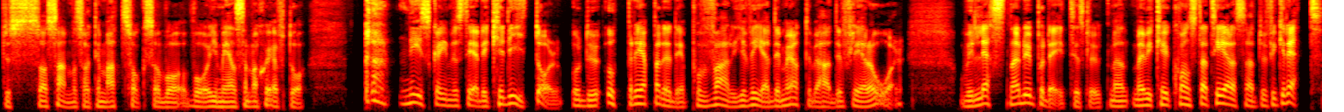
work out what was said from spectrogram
du sa samma sak till Mats också, vår, vår gemensamma chef då. Ni ska investera i kreditor och du upprepade det på varje vd-möte vi hade i flera år. Och vi ledsnade ju på dig till slut, men, men vi kan ju konstatera sen att du fick rätt.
